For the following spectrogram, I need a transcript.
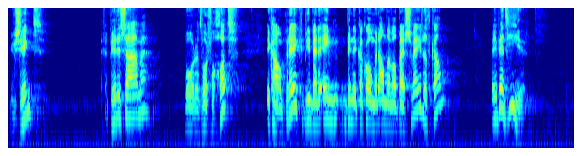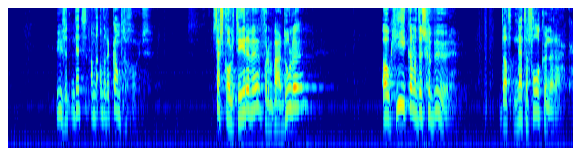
U zingt. We bidden samen. We horen het woord van God. Ik hou een preek die bij de een binnen kan komen, de ander wat blijft zweven. Dat kan. Maar je bent hier. U heeft het net aan de andere kant gegooid. Straks collecteren we voor een paar doelen. Ook hier kan het dus gebeuren dat netten vol kunnen raken.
